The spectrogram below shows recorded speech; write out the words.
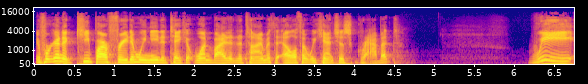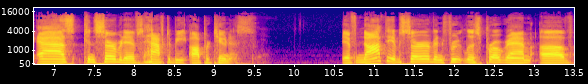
If we're going to keep our freedom, we need to take it one bite at a time at the elephant. We can't just grab it. We, as conservatives, have to be opportunists. If not the absurd and fruitless program of,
